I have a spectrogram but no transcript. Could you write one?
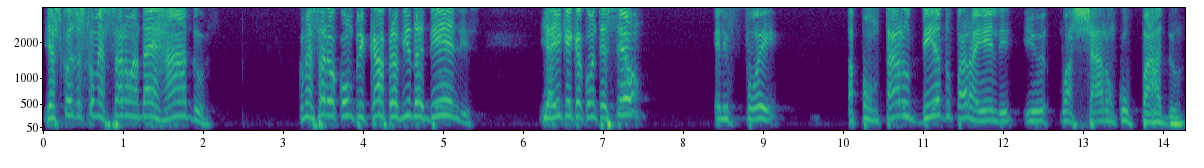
E as coisas começaram a dar errado. Começaram a complicar para a vida deles. E aí o que, que aconteceu? Ele foi apontar o dedo para ele e o acharam culpado.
